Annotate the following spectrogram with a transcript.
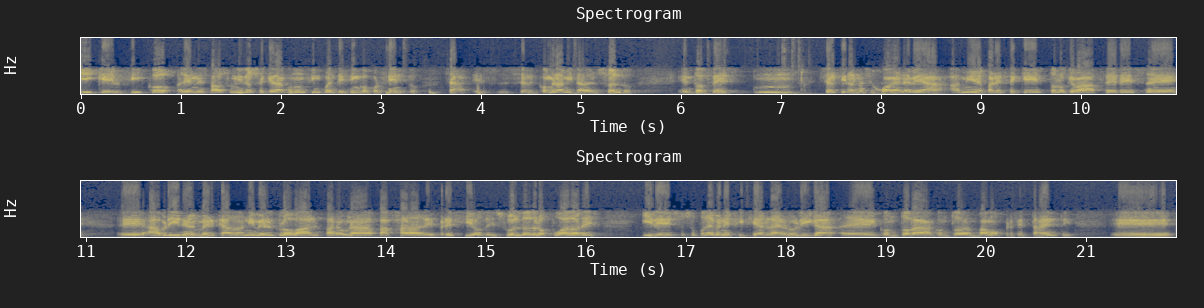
y que el fisco en Estados Unidos se queda con un 55%. O sea, es- se les come la mitad del sueldo. Entonces, mm, si al final no se juega NBA, a mí me parece que esto lo que va a hacer es eh, eh, abrir el mercado a nivel global para una bajada de precio de sueldo de los jugadores y de eso se puede beneficiar la Euroliga eh, con toda, con toda, vamos, perfectamente. Eh,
